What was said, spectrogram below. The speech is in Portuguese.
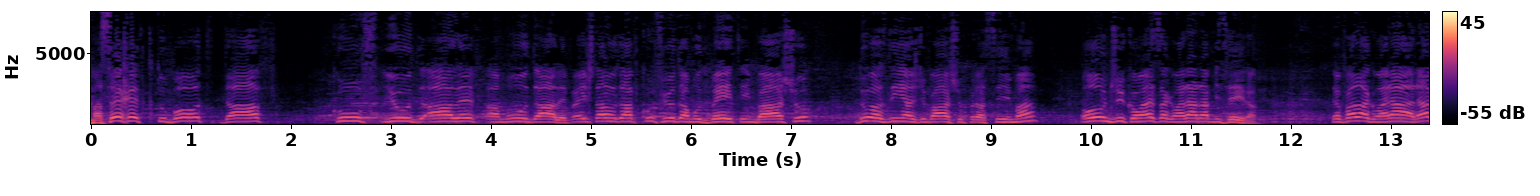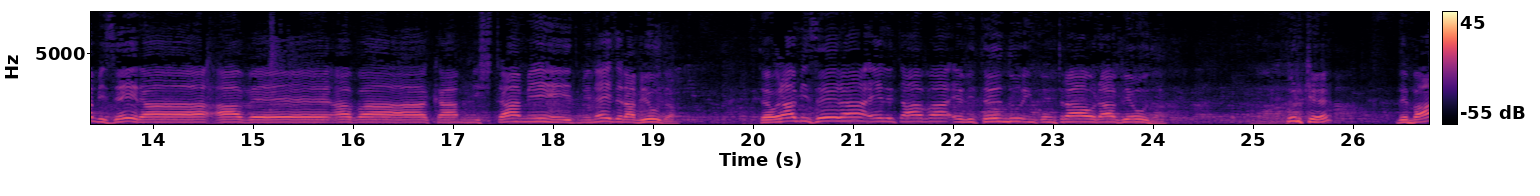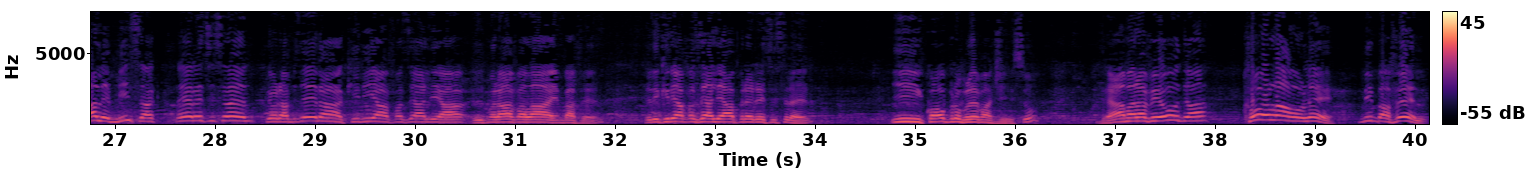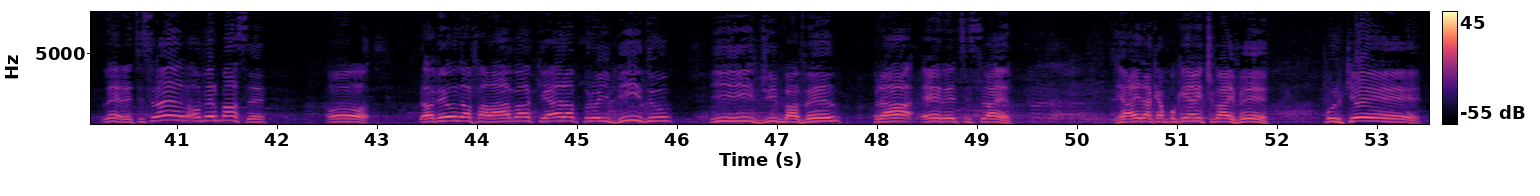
Masechet Ktubot Daf Kuf Yud Aleph Amud Aleph. Aí está no Daf Kuf Yud Amud Beit embaixo, duas linhas de baixo para cima, onde começa a Gemara Rabizeira. Então fala Gemara Rabizeira Ave Ava Kam Nishtami Idminei de. Então Rabizeira ele estava evitando encontrar o Raviuda. Por quê? De Baale Misak Eretz Israel. Porque o Rabzeira queria fazer aliá, ele morava lá em Bavel, ele queria fazer aliá para Eretz Israel. E qual o problema disso? De Amar Viúda, Kola Ole, Mi Bavel, Eretz Israel, Over Masse. O Raviuda falava que era proibido ir de Bavel para Eretz Israel. E aí daqui a pouquinho a gente vai ver por que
